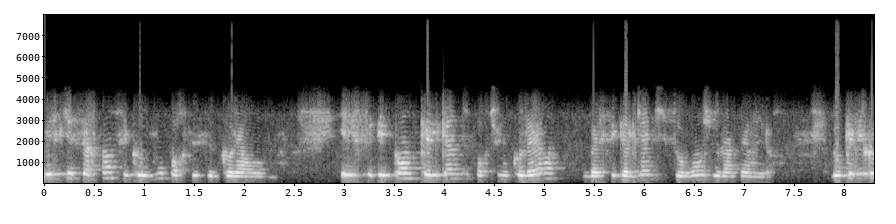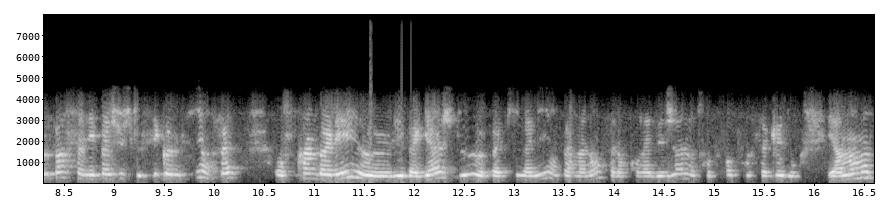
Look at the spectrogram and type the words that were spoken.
Mais ce qui est certain, c'est que vous portez cette colère en vous. Et, quand quelqu'un qui porte une colère, ben, c'est quelqu'un qui se ronge de l'intérieur. Donc quelque part, ça n'est pas juste. C'est comme si, en fait, on se trimballait euh, les bagages de euh, papy mamie en permanence, alors qu'on a déjà notre propre sac à dos. Et à un moment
